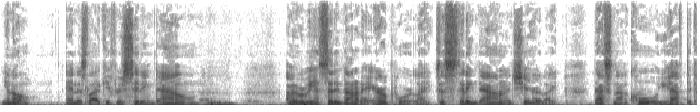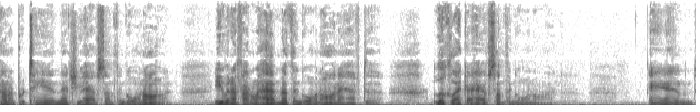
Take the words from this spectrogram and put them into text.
you know? And it's like, if you're sitting down, I remember being sitting down at an airport, like just sitting down in a chair, like that's not cool. You have to kind of pretend that you have something going on. Even if I don't have nothing going on, I have to look like I have something going on. And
